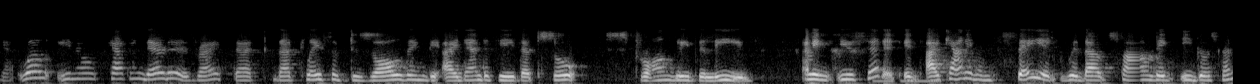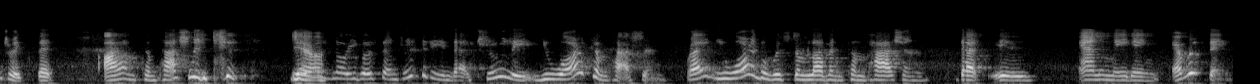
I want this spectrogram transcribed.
Yeah well you know catherine there it is right? That that place of dissolving the identity that's so strongly believes. I mean, you said it. it. I can't even say it without sounding egocentric. That I am compassionate. yeah. There is no egocentricity in that. Truly, you are compassion, right? You are the wisdom, love, and compassion that is animating everything.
